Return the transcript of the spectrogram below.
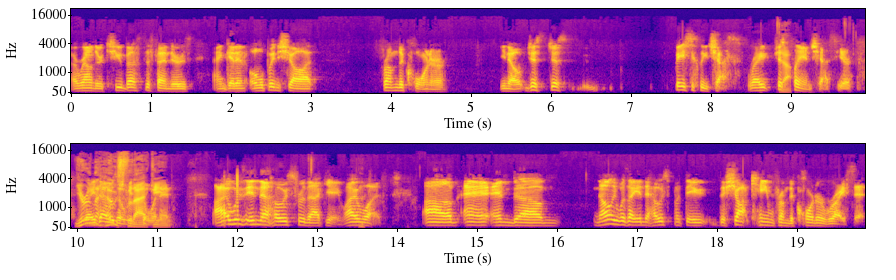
around their two best defenders and get an open shot from the corner. You know, just just basically chess, right? Just Yeah. playing chess here. You're in right? the was house for that game. in. I was in the house for that game. I was, um, and, and um, not only was I in the house, but they the shot came from the corner where I sit.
